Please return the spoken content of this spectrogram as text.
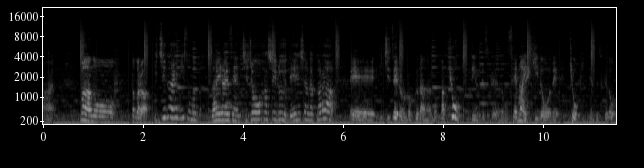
はい。まああのだから一概にその在来線地上を走る電車だから、えー、1067のまあ狂気っていうんですけれども狭い軌道で狂気っていうんですけど、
